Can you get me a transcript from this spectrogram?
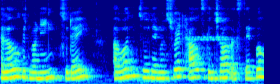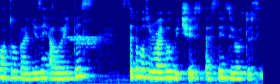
Hello, good morning. Today, I want to demonstrate how to control a stepper motor by using our latest stepper motor driver which is SD02C.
